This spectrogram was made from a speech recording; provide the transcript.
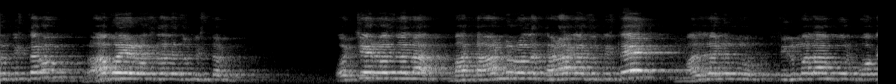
చూపిస్తారు. రాబోయే రోజులలో చూపిస్తారు. వచ్చే రోజులలో మా తాండూరు వల్ల తడాగా చూపిస్తే మళ్ళా నువ్వు తిరుమలాపూర్ పోక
